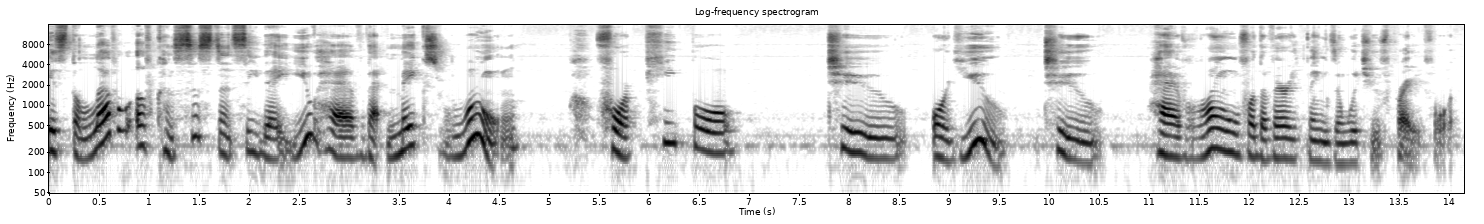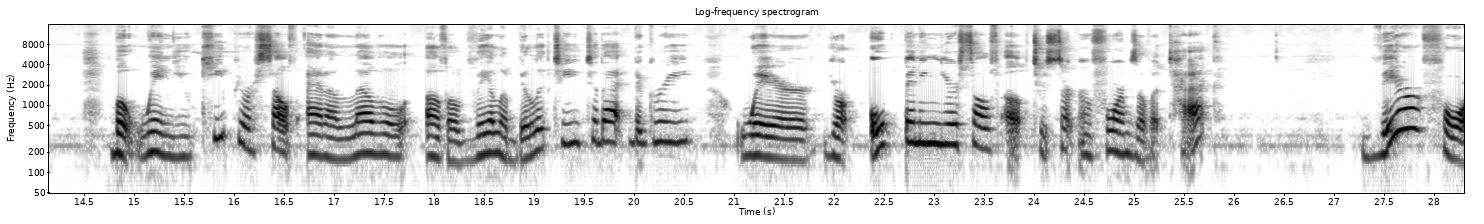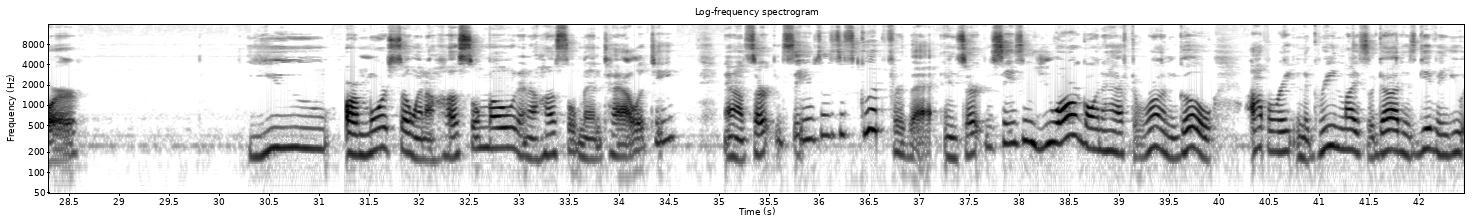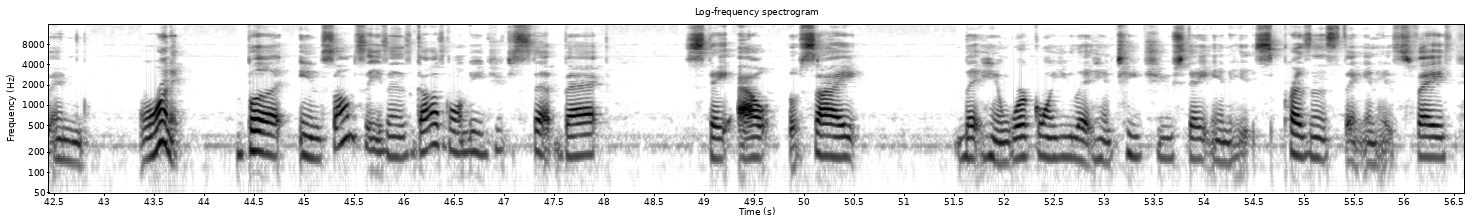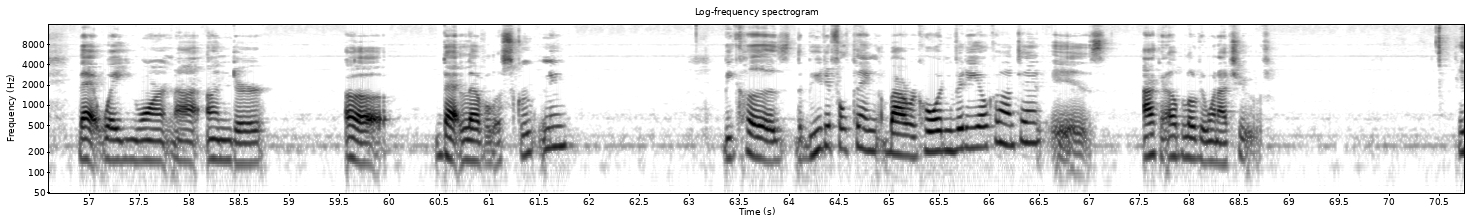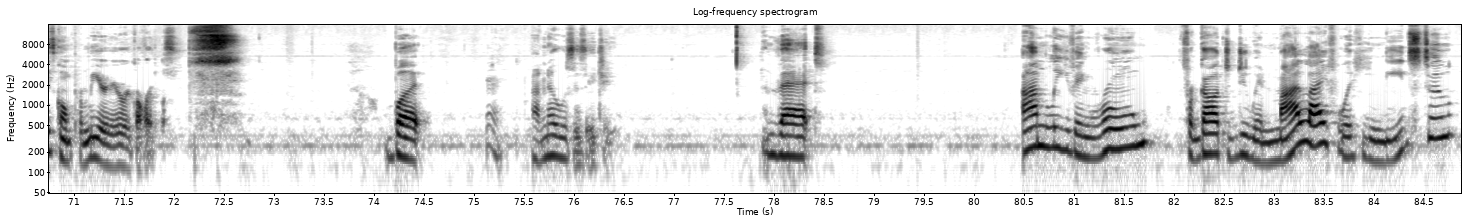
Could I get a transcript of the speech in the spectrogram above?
It's the level of consistency that you have that makes room for people to, or you to have room for the very things in which you've prayed for. But when you keep yourself at a level of availability to that degree, where you're opening yourself up to certain forms of attack, therefore, you are more so in a hustle mode and a hustle mentality. Now, in certain seasons, it's good for that. In certain seasons, you are going to have to run, go, operate in the green lights that God has given you and run it but in some seasons, God's going to need you to step back, stay out of sight, let Him work on you, let Him teach you, stay in His presence, stay in His face. That way, you aren't not under uh, that level of scrutiny. Because the beautiful thing about recording video content is I can upload it when I choose. It's going to premiere regardless but my nose is itching. That I'm leaving room for God to do in my life what He needs to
